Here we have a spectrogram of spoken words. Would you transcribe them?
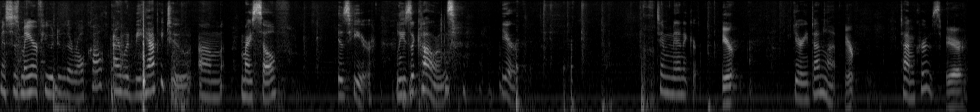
Mrs. Mayor, if you would do the roll call? I would be happy to. Um, Myself is here. Lisa Collins, here. Tim Meniger, Here. Gary Dunlap, Here. Tom Cruise, Here.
